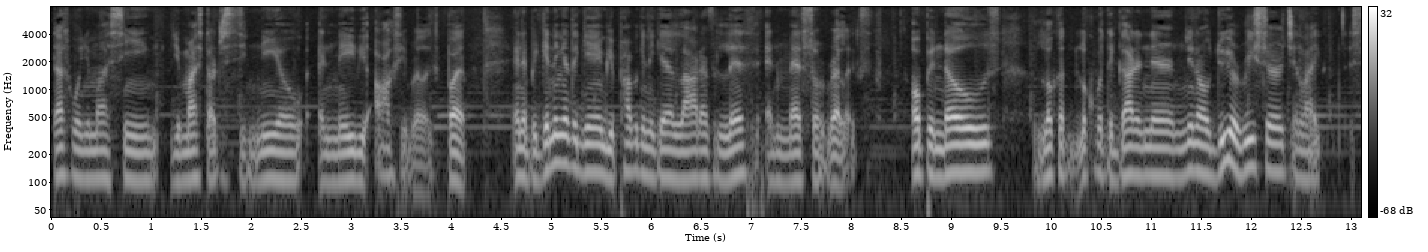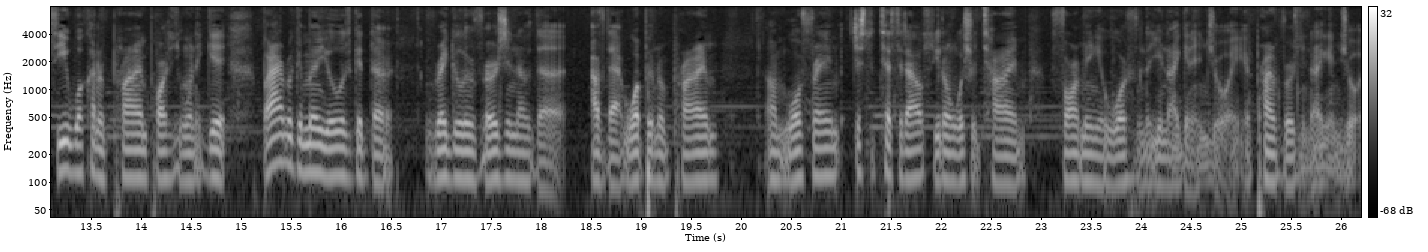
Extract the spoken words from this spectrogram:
That's when you might see you might start to see Neo and maybe Axi relics. But in the beginning of the game, you're probably gonna get a lot of Lith and Meso relics open those look at look what they got in there you know do your research and like see what kind of prime parts you want to get but i recommend you always get the regular version of the of that weapon or prime um, warframe just to test it out so you don't waste your time farming a warframe that you're not gonna enjoy a prime version you're not gonna enjoy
